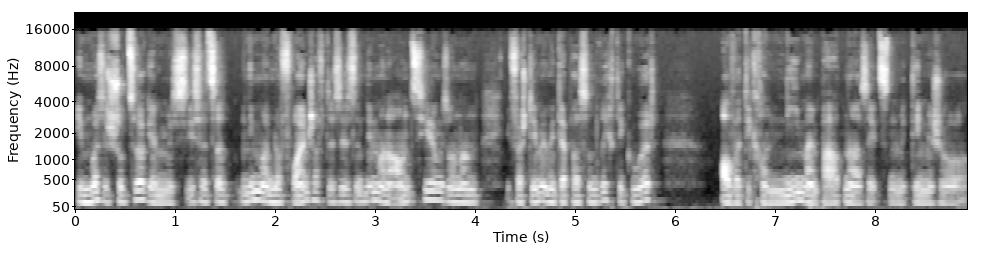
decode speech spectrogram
ich muss es schon zugeben, es ist jetzt nicht mehr nur Freundschaft, es ist nicht mehr eine Anziehung, sondern ich verstehe mich mit der Person richtig gut, aber die kann nie mein Partner ersetzen, mit dem ich schon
